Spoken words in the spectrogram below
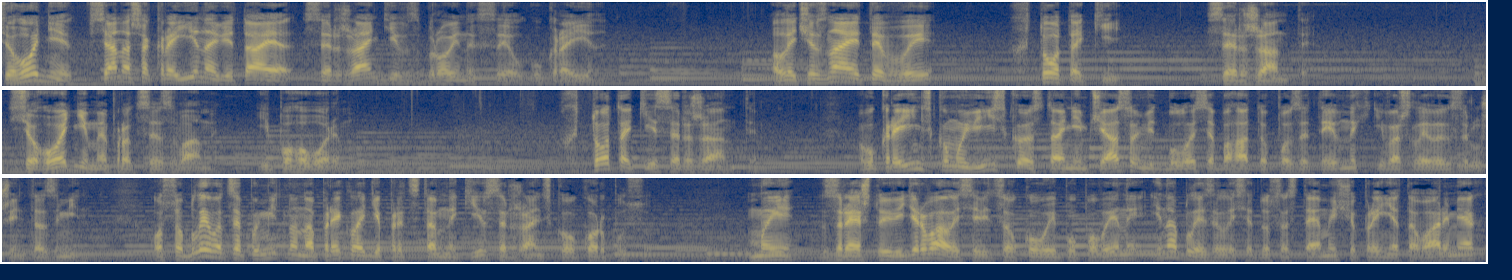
Сьогодні вся наша країна вітає сержантів Збройних сил України. Але чи знаєте ви, хто такі сержанти? Сьогодні ми про це з вами і поговоримо. Хто такі сержанти? В українському війську останнім часом відбулося багато позитивних і важливих зрушень та змін. Особливо це помітно на прикладі представників сержантського корпусу. Ми, зрештою, відірвалися від совкової поповини і наблизилися до системи, що прийнята в арміях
